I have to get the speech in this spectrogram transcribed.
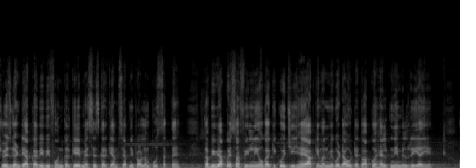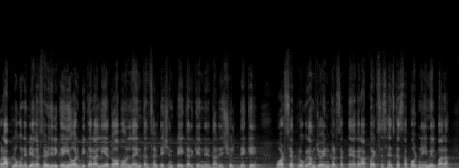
चौबीस घंटे आप कभी भी फ़ोन करके मैसेज करके हमसे अपनी प्रॉब्लम पूछ सकते हैं। कभी भी आपको ऐसा फील नहीं होगा कि कोई चीज़ है, आपके मन में कोई डाउट है तो आपको हेल्प नहीं मिल रही है ये। और आप लोगों ने भी अगर सर्जरी कहीं और भी करा ली है तो आप ऑनलाइन कंसल्टेशन पे करके, निर्धारित शुल्क दे के व्हाट्सएप प्रोग्राम ज्वाइन कर सकते हैं, अगर आपको एक्सरसाइज का सपोर्ट नहीं मिल पा रहा।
